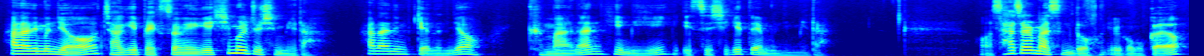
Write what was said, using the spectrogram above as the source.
하나님은요, 자기 백성에게 힘을 주십니다. 하나님께는요, 그만한 힘이 있으시기 때문입니다. 어, 4절 말씀도 읽어볼까요?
